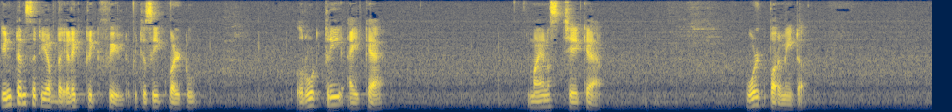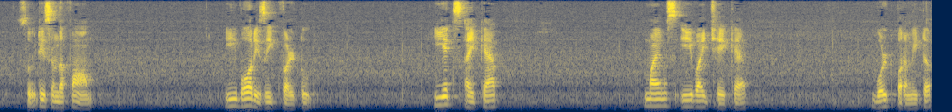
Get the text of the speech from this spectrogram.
intensity of the electric field which is equal to root 3 I cap minus J cap volt per meter. So it is in the form E bar is equal to Ex I cap minus Ey J cap volt per meter.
